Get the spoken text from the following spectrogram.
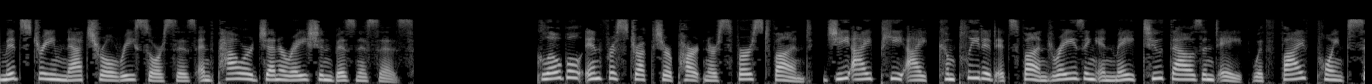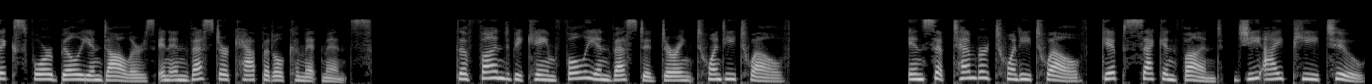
midstream natural resources and power generation businesses. Global Infrastructure Partners First Fund GIPI, completed its fund-raising in May 2008 with $5.64 billion in investor capital commitments. The fund became fully invested during 2012. In September 2012, GIP's second fund, GIP2,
